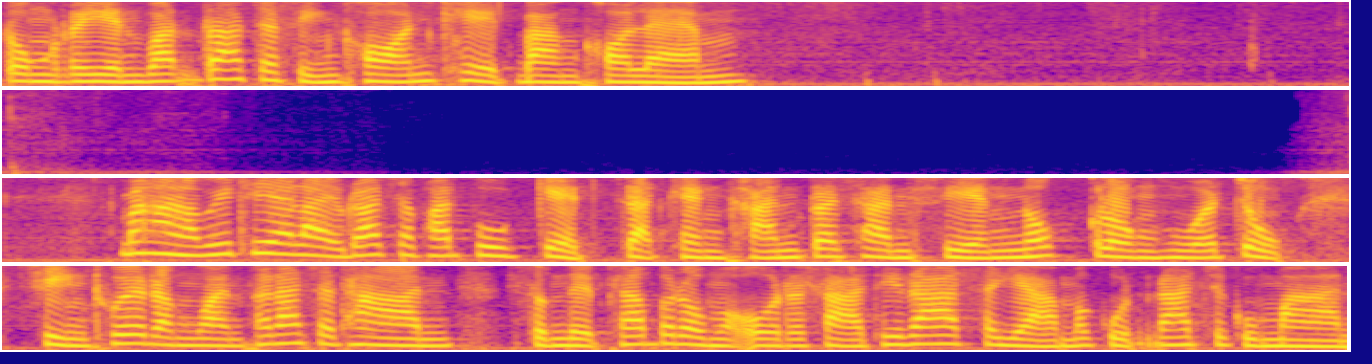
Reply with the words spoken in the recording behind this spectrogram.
โรงเรียนวัดราชสิงขอนเขตบางคอแหลม มหาวิทยาลัยราชภัฏภูเก็ต จัดแข่งขันประชันเสียงนกกลงหัวจุก ชิงถ้วยรางวัลพระราชทาน สมเด็จพระบรมโอรสาธิราชสยามกุฎราชกุมาร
